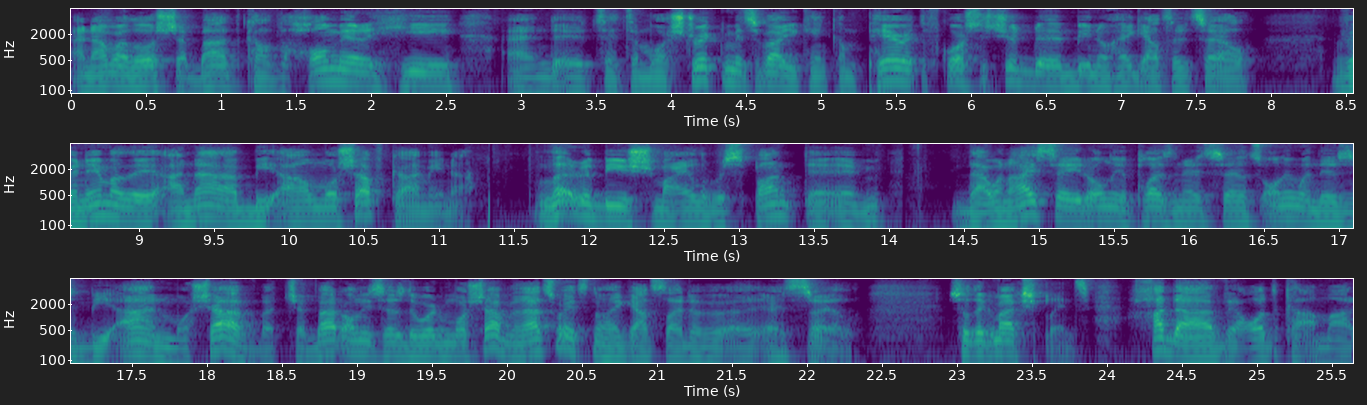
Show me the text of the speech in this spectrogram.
and Amar lo Shabbat Kal V'Chomer He and it's it's a more strict mitzvah. You can't compare it. Of course, it should uh, be no heg outside Israel. V'Nemale Ana Bi'al Moshav Kamina. Let Rabbi Ishmael respond to him that when I say it only applies in Israel, it's only when there's a bi'ah and moshav, but Shabbat only says the word moshav, and that's why it's no heg outside of uh, Israel. So the Gemara explains, Hada ve'od ka'amar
